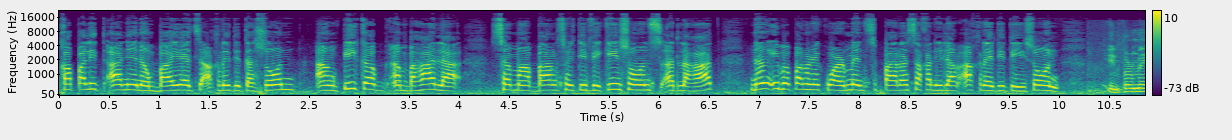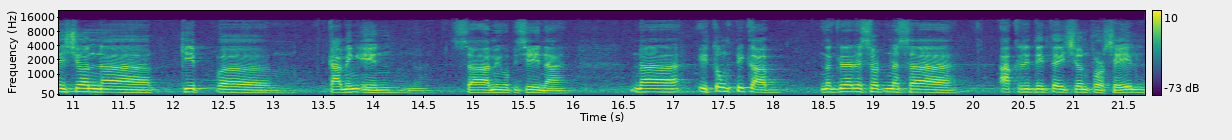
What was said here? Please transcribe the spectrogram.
Kapalit niya ng bayad sa akreditasyon, ang PCAB ang bahala sa mga bank certifications at lahat ng iba pang requirements para sa kanilang accreditation. information na keep uh, coming in no, sa aming opisina na itong pickup nagre-resort na sa accreditation for sale.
